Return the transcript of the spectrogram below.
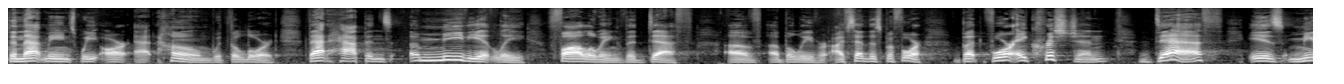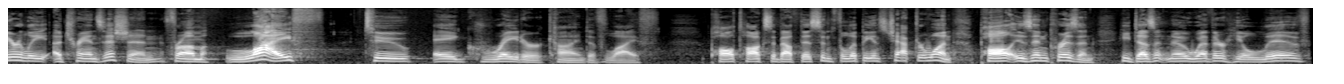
then that means we are at home with the Lord. That happens immediately following the death of a believer. I've said this before, but for a Christian, death is merely a transition from life to a greater kind of life. Paul talks about this in Philippians chapter 1. Paul is in prison. He doesn't know whether he'll live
